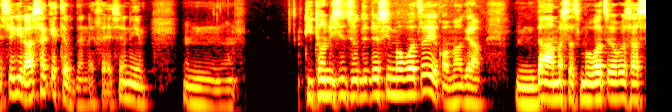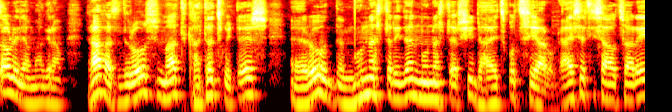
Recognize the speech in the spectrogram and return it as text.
ესე იგი რასაკეთებდნენ ახლა ესენი თითონისიც უდიდესი მოღვაწე იყო, მაგრამ და ამასაც მოღვაწეობას ასწავლიდა, მაგრამ რაღაც დროს მათ გადაწყვიტეს, რომ მონასტრიდან მონასტერში დაეწყო ციარული. აი ესეთი საოცარი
